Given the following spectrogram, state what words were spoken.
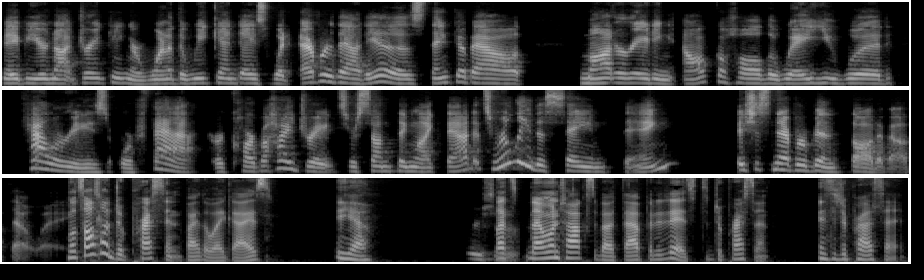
maybe you're not drinking or one of the weekend days, whatever that is, think about moderating alcohol the way you would calories or fat or carbohydrates or something like that. It's really the same thing. It's just never been thought about that way. Well, it's also depressant, by the way, guys. Yeah. That's, no one talks about that, but it is. It's a depressant. It's a depressant.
